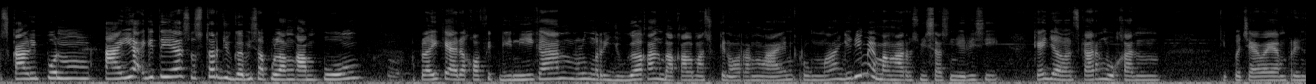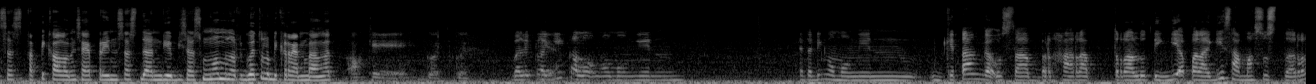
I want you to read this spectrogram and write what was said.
Sekalipun kaya gitu ya suster juga bisa pulang kampung apalagi kayak ada covid gini kan lu ngeri juga kan bakal masukin orang lain ke rumah. Jadi memang harus bisa sendiri sih. Kayak zaman sekarang bukan tipe cewek yang princess tapi kalau misalnya princess dan dia bisa semua menurut gue tuh lebih keren banget. Oke good good. Balik lagi kalau ngomongin eh tadi ngomongin kita nggak usah berharap terlalu tinggi apalagi sama suster.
